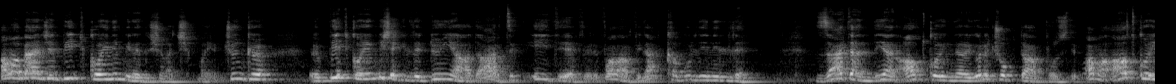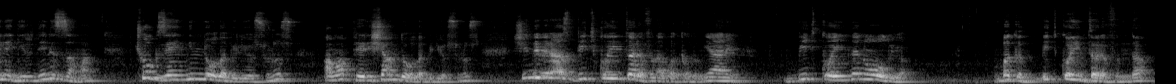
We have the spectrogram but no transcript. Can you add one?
Ama bence Bitcoin'in bile dışına çıkmayın. Çünkü e, Bitcoin bir şekilde dünyada artık ETF'leri falan filan kabullenildi. Zaten diğer altcoin'lere göre çok daha pozitif. Ama altcoin'e girdiğiniz zaman çok zengin de olabiliyorsunuz ama perişan da olabiliyorsunuz. Şimdi biraz Bitcoin tarafına bakalım. Yani Bitcoin'de ne oluyor? Bakın Bitcoin tarafında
